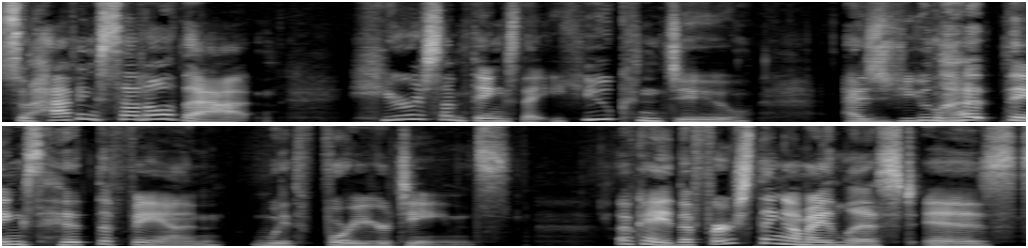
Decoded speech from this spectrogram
So, having said all that, here are some things that you can do as you let things hit the fan with for your teens. Okay, the first thing on my list is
